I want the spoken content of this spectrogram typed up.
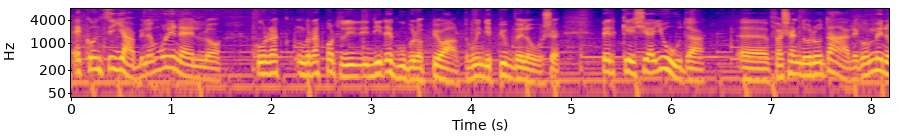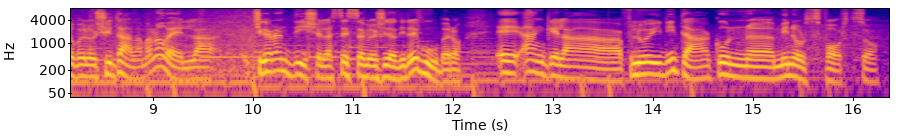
è consigliabile un mulinello con un rapporto di, di recupero più alto, quindi più veloce, perché ci aiuta eh, facendo ruotare con meno velocità la manovella ci garantisce la stessa velocità di recupero e anche la fluidità con eh, minor sforzo.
